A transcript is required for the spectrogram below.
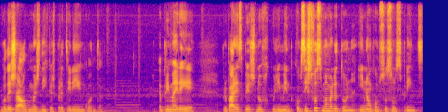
Vou deixar algumas dicas para terem em conta. A primeira é: preparem-se para este novo recolhimento como se isto fosse uma maratona e não como se fosse um sprint.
